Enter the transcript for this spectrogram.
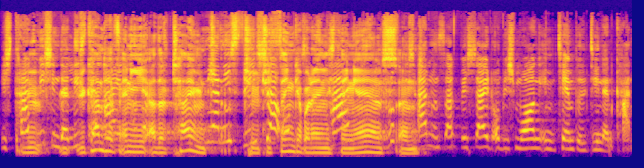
Ich trage you, mich in der Liste you can't have any other time to, to think about anything else. And, an und sag Bescheid, ob ich morgen im Tempel dienen kann.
